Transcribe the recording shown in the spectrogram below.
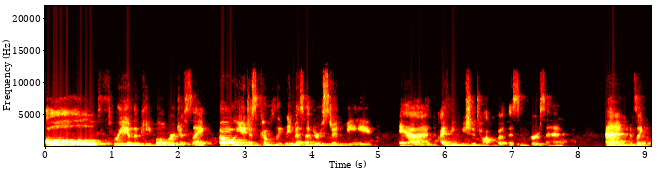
all three of the people were just like, oh, you just completely misunderstood me. And I think we should talk about this in person. And it's like,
